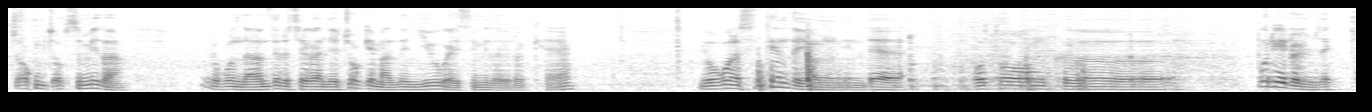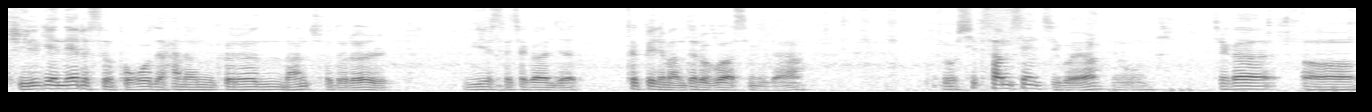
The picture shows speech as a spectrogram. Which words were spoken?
조금 좁습니다. 요건 나름대로 제가 이제 좁게 만든 이유가 있습니다. 이렇게 요거는 스탠드형인데 보통 그 뿌리를 이제 길게 내려서 보고자 하는 그런 난초들을 위해서 제가 이제 특별히 만들어 보았습니다. 요 13cm고요. 제가 어,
